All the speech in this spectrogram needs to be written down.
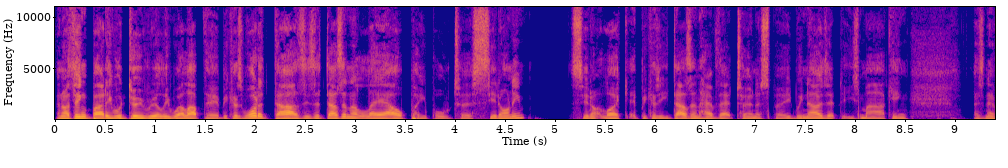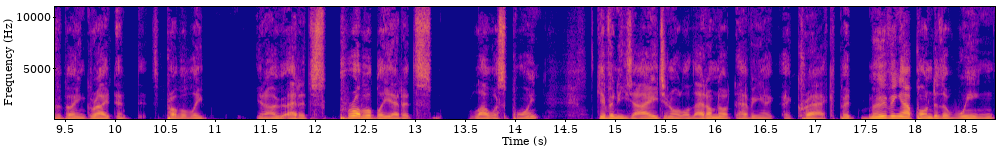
And I think Buddy would do really well up there because what it does is it doesn't allow people to sit on him, sit on like because he doesn't have that turn of speed. We know that his marking has never been great, and it's probably you know at its probably at its lowest point, given his age and all of that. I'm not having a, a crack, but moving up onto the wing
